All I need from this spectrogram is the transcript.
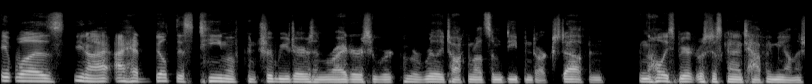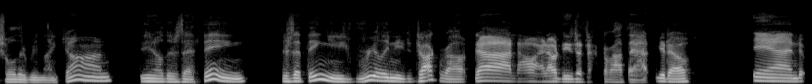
it was, you know, I, I, had built this team of contributors and writers who were who were really talking about some deep and dark stuff. And and the Holy Spirit was just kind of tapping me on the shoulder, being like, Jon, you know, there's that thing, there's that thing you really need to talk about. Ah, no, I don't need to talk about that, you know. And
